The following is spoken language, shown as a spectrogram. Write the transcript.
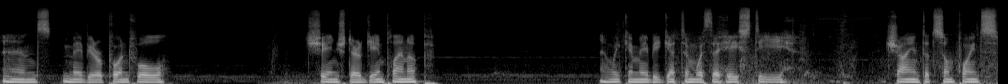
And maybe our opponent will change their game plan up and we can maybe get them with a hasty giant at some points.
